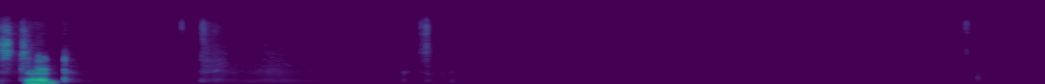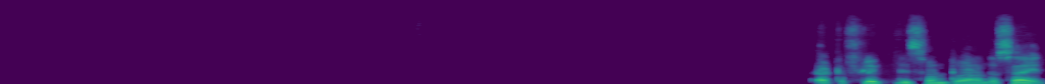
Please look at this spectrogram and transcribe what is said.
start I have to flip this one to another side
